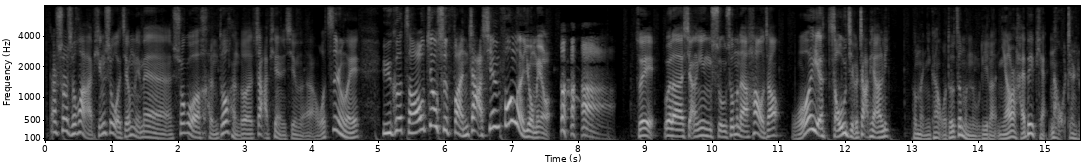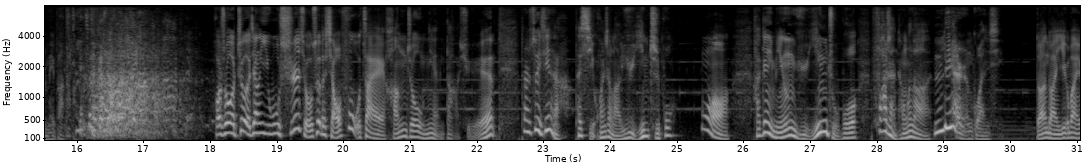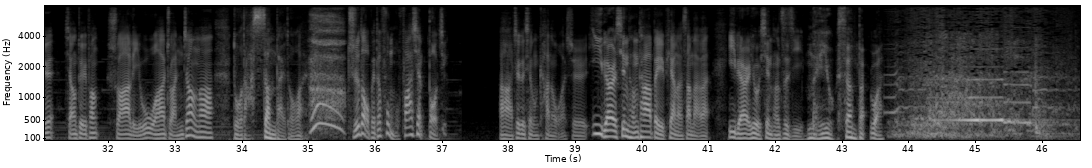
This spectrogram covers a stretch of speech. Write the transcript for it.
但说实话，平时我节目里面说过很多很多的诈骗新闻啊，我自认为宇哥早就是反诈先锋了，有没有？哈哈哈。所以为了响应叔叔们的号召，我也走几个诈骗案例。朋友们，你看我都这么努力了，你要是还被骗，那我真是没办法了。话说浙江义乌十九岁的小付在杭州念大学，但是最近啊，他喜欢上了语音直播，哦，还跟一名语音主播发展成为了恋人关系。短短一个半月，向对方刷礼物啊、转账啊，多达三百多万，直到被他父母发现报警。啊，这个新闻看得我是一边心疼他被骗了三百万，一边又心疼自己没有三百万。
